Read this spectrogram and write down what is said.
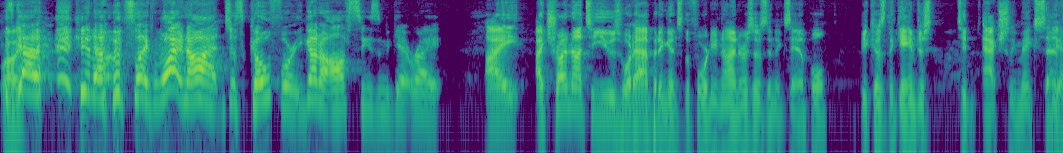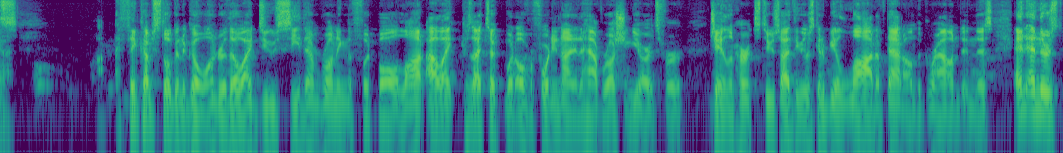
Well, got to, you know, it's like, why not? Just go for it. You got an off season to get right. I I try not to use what happened against the 49ers as an example because the game just didn't actually make sense. I think I'm still going to go under though. I do see them running the football a lot. I like because I took what over 49 and a half rushing yards for Jalen Hurts too. So I think there's going to be a lot of that on the ground in this. And and there's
